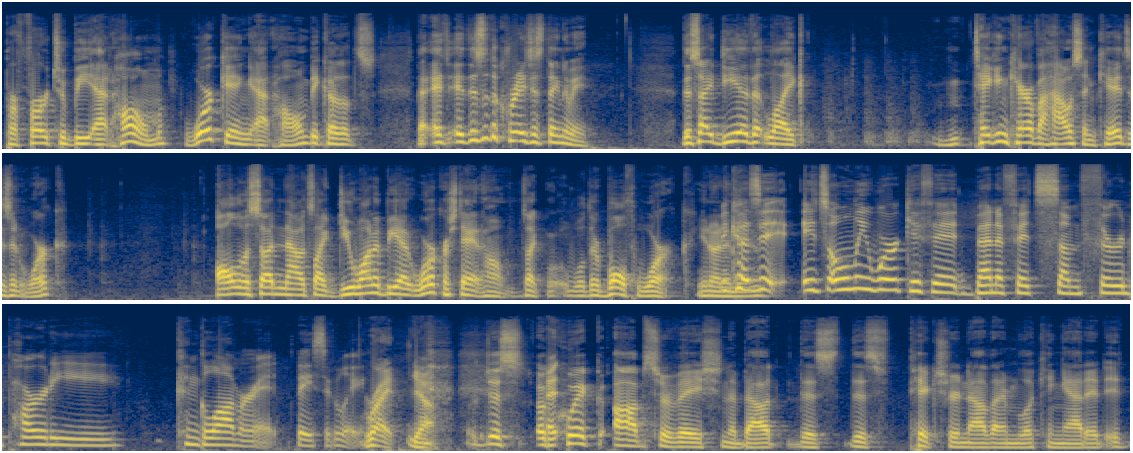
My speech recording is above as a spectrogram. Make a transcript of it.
prefer to be at home, working at home because it's. It, it- this is the craziest thing to me. This idea that like m- taking care of a house and kids isn't work. All of a sudden now it's like, do you want to be at work or stay at home? It's like, well, they're both work. You know what Because I mean? it, it's only work if it benefits some third party conglomerate, basically. right. Yeah. Just a quick observation about this this picture. Now that I'm looking at it, it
